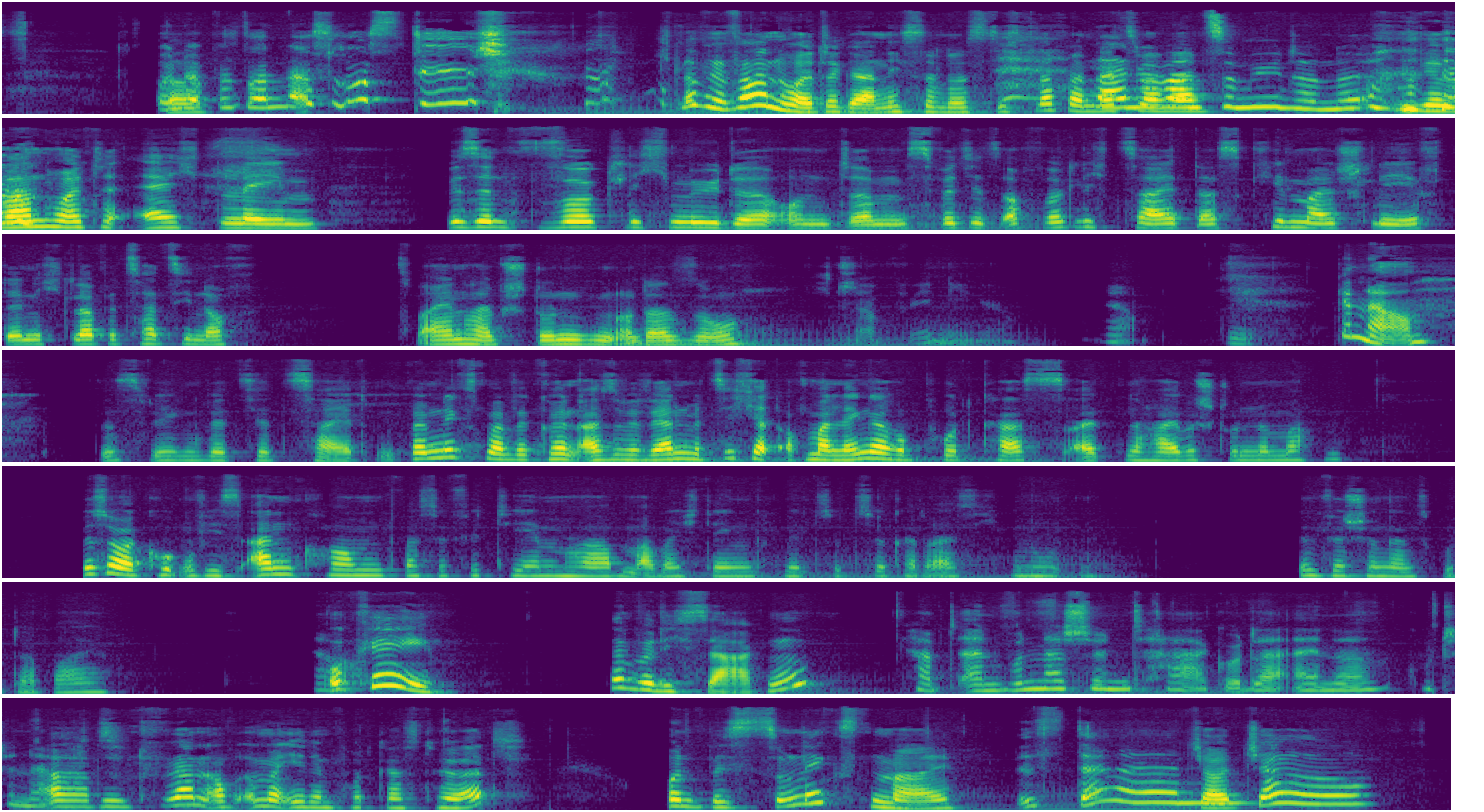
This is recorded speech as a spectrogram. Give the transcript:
Oder äh, besonders lustig. Ich glaube, wir waren heute gar nicht so lustig. Ich glaube, beim Nein, wir waren waren zu müde, ne? Wir waren heute echt lame. Wir sind wirklich müde und ähm, es wird jetzt auch wirklich Zeit, dass Kim mal schläft, denn ich glaube, jetzt hat sie noch zweieinhalb Stunden oder so. Ich glaube weniger. Ja. Genau. Deswegen wird es jetzt Zeit. Und beim nächsten Mal, wir können, also wir werden mit Sicherheit auch mal längere Podcasts als eine halbe Stunde machen. Müssen wir mal gucken, wie es ankommt, was wir für Themen haben, aber ich denke, mit so circa 30 Minuten sind wir schon ganz gut dabei. Ja. Okay, dann würde ich sagen. Habt einen wunderschönen Tag oder eine gute Nacht. Abend, wann auch immer ihr den Podcast hört. Und bis zum nächsten Mal. Bis dann. Ciao, ciao.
